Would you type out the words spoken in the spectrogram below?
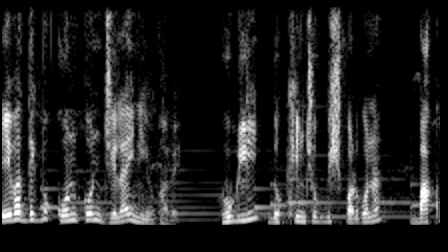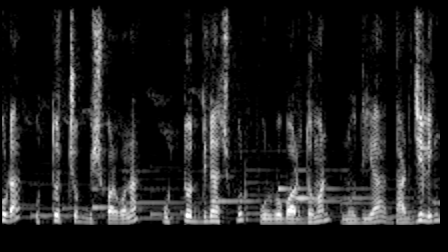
এবার দেখব কোন কোন জেলায় নিয়োগ হবে। হুগলি, দক্ষিণ চব্বিশ পরগনা, বাঁকুড়া, উত্তর চব্বিশ পরগনা, উত্তর দিনাজপুর, পূর্ব বর্ধমান, নদিয়া, দার্জিলিং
